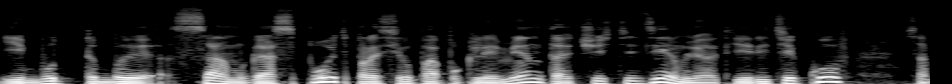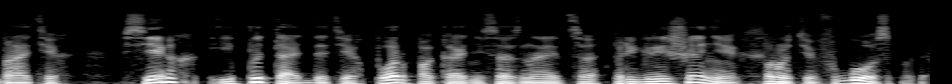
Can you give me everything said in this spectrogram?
И будто бы сам Господь просил папу Климента очистить землю от еретиков, собрать их всех и пытать до тех пор, пока не сознаются в прегрешениях против Господа.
